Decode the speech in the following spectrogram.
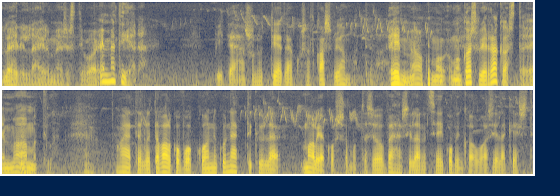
lehdillä ilmeisesti vai? En mä tiedä. Pitäähän sun nyt tietää, kun sä oot kasviammattilainen. En mä oo, kun mä, mä oon kasvien rakastaja, en mä oo ammattilainen. Mä oon ajatellut, että valkovuokko on niin kuin nätti kyllä maljakossa, mutta se on vähän sillä että se ei kovin kauaa siellä kestä.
